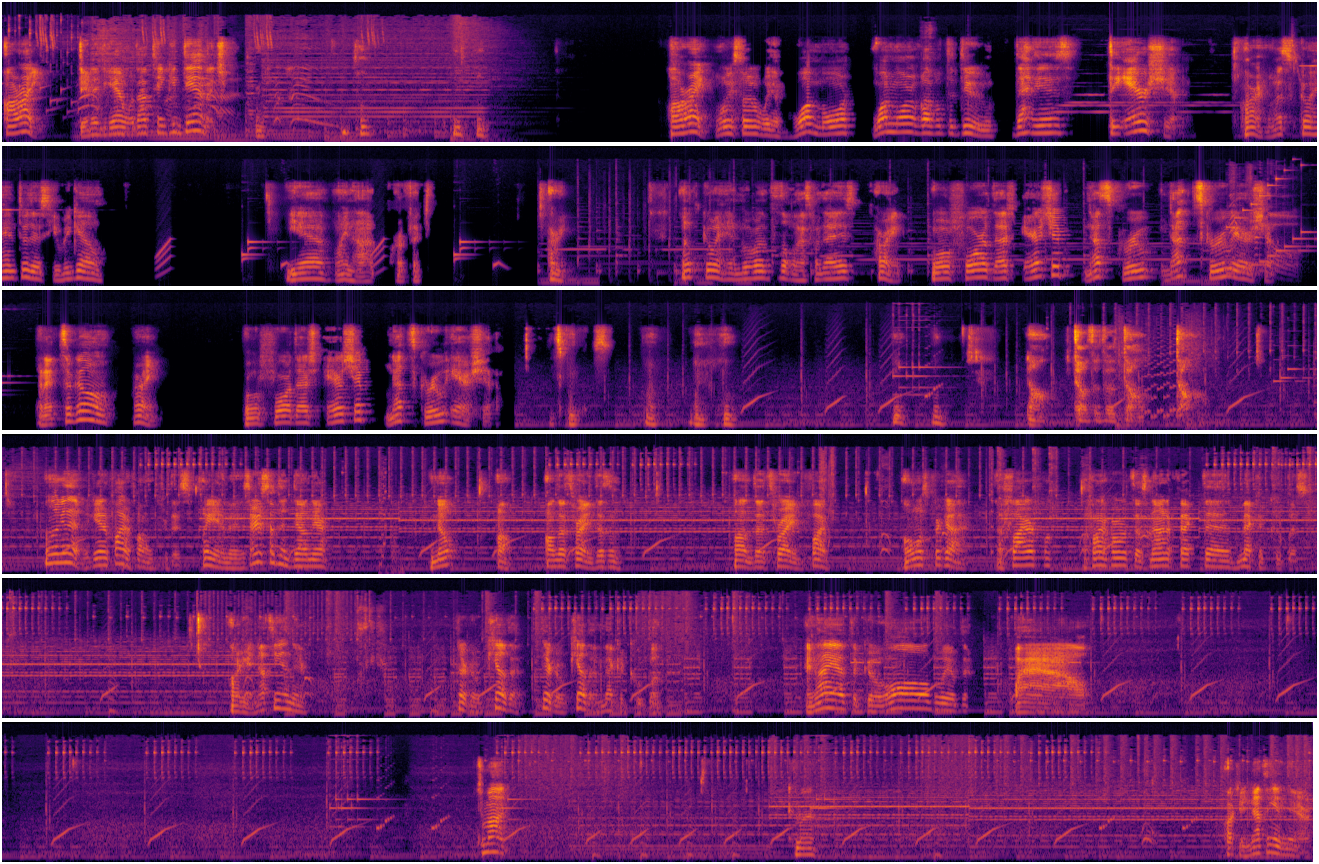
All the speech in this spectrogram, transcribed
Alright, did it again without taking damage. Alright, so we have one more one more level to do. That is the airship. All right, let's go ahead and do this. Here we go. Yeah, why not? Perfect. All right. Let's go ahead and move on to the last one. That is, all right. World 4 dash airship, not screw, not screw airship. Let's go. All right. World 4 dash airship, not screw airship. Let's do this. Hmm, hmm, hmm. No, don't, don't, don't, don't. Oh, look at that. We get a firefly for this. Wait a minute. Is there something down there? Nope. Oh. Oh, that's right. It doesn't... Oh, that's right. Fire... Almost forgot. A fire... A fire does not affect the Mecha Koopas. Okay, nothing in there. There go. Kill that. There go. Kill that Mecha Koopa. And I have to go all the way up there. Wow. Come on. Come on. Okay, nothing in there.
